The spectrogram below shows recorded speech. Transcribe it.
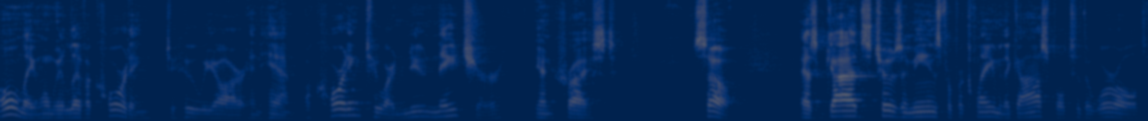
only when we live according to who we are in him, according to our new nature in Christ. So, as God's chosen means for proclaiming the gospel to the world,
